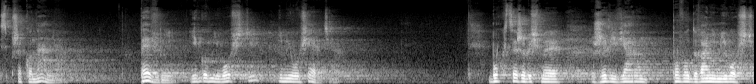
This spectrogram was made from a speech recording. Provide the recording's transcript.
z przekonania, pewni Jego miłości i miłosierdzia. Bóg chce, żebyśmy żyli wiarą powodowani miłością.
